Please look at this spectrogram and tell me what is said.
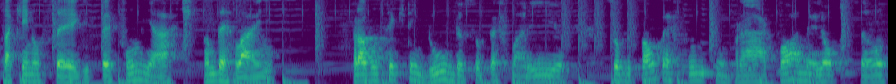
Para quem não segue, Perfume Art Underline. Para você que tem dúvidas sobre perfumaria, sobre qual perfume comprar, qual a melhor opção,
